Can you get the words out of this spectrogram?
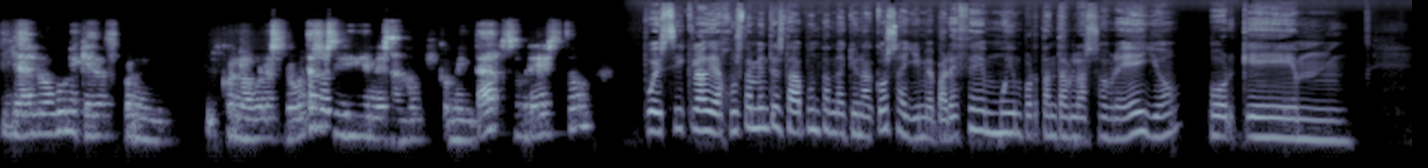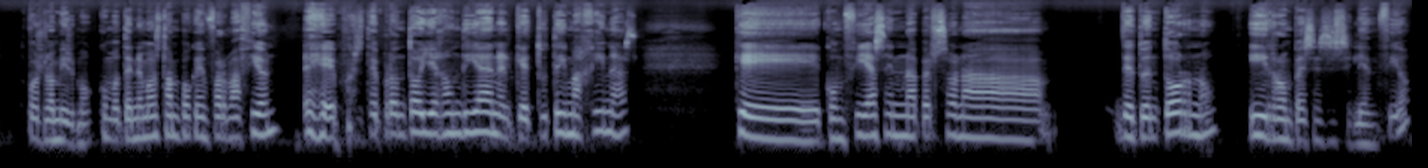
ya luego me quedo con, con algunas preguntas, o si tienes algo que comentar sobre esto. Pues sí, Claudia, justamente estaba apuntando aquí una cosa y me parece muy importante hablar sobre ello porque, mm, pues lo mismo, como tenemos tan poca información, eh, pues de pronto llega un día en el que tú te imaginas que confías en una persona de tu entorno y rompes ese silencio.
